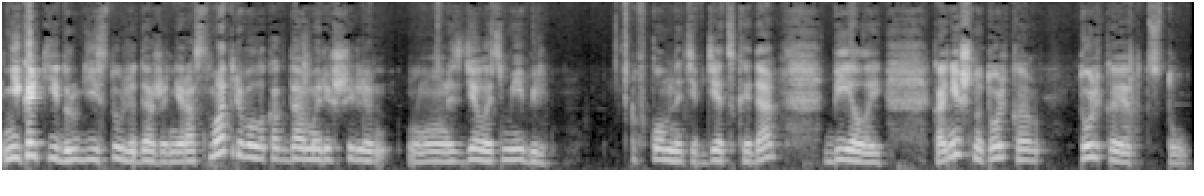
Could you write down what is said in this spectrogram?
никакие другие стулья даже не рассматривала, когда мы решили сделать мебель в комнате в детской, да, белой, конечно, только только этот стул.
